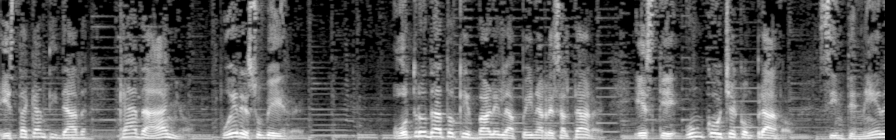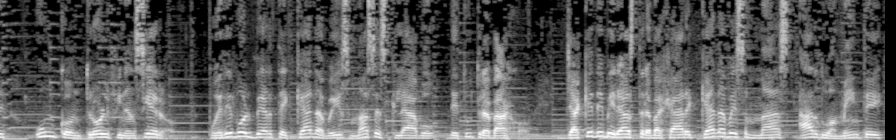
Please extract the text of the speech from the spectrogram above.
Esta cantidad cada año puede subir. Otro dato que vale la pena resaltar es que un coche comprado sin tener un control financiero puede volverte cada vez más esclavo de tu trabajo, ya que deberás trabajar cada vez más arduamente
